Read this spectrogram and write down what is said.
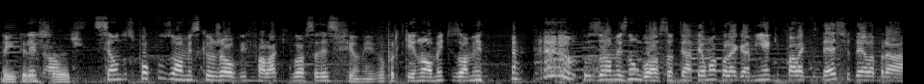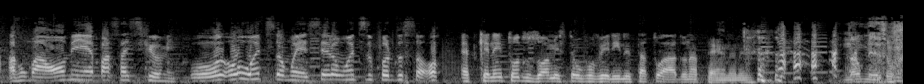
bem interessante. Você é um dos poucos homens que eu já ouvi falar que gosta desse filme, viu? Porque normalmente os homens. os homens não gostam. Tem até uma colega minha que fala que o teste dela pra arrumar homem é passar esse filme. Ou, ou antes do amanhecer ou antes do pôr do sol. É porque nem todos os homens têm o Wolverine tatuado na perna, né? Não mesmo.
